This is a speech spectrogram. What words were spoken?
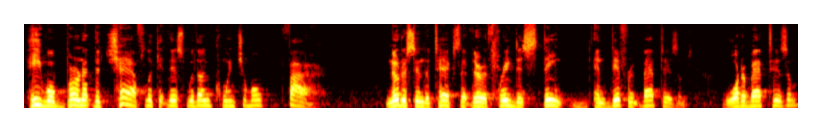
he will burn up the chaff, look at this, with unquenchable fire. Notice in the text that there are three distinct and different baptisms water baptism,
